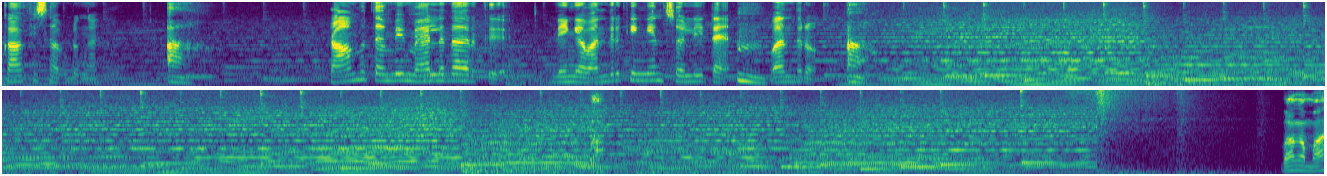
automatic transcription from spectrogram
காஃபி சாப்பிடுங்க. ஆ. ராமு தம்பி மேலே தான் இருக்கு. நீங்க வந்திருக்கீங்கன்னு சொல்லிட்டேன். ம். வந்துரும். ஆ. வாங்கம்மா.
